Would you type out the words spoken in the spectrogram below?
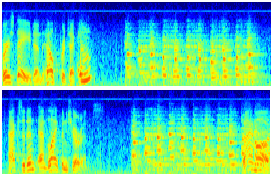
First aid and health protection. Mm-hmm. Accident and life insurance. Time off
